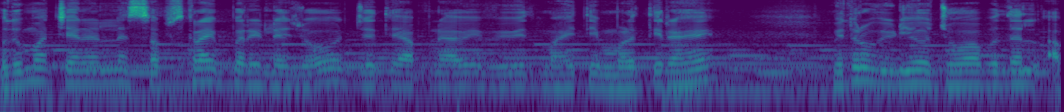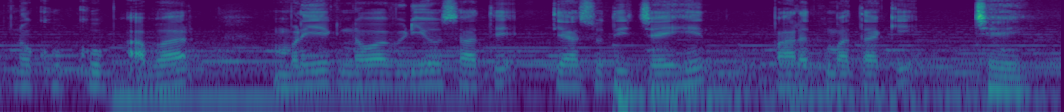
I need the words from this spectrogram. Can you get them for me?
વધુમાં ચેનલને સબસ્ક્રાઇબ કરી લેજો, જેથી આપને આવી વિવિધ માહિતી મળતી રહે. મિત્રો, વીડિયો જોવા બદલ આપનો ખૂબ ખૂબ આભાર. મળીએ એક નવા વીડિયો સાથે. ત્યાં સુધી જય હિન્દ, ભારત માતા કી જય.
